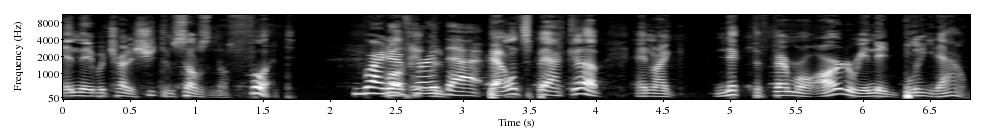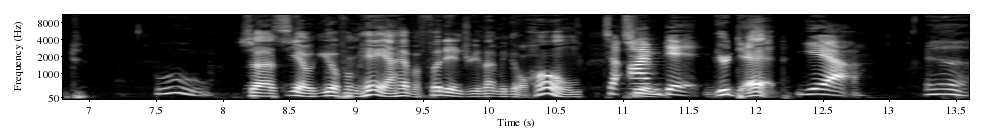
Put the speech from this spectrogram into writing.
and they would try to shoot themselves in the foot. right. Well, I've heard that. Bounce back up and like nick the femoral artery, and they bleed out. Ooh. So that's you know you go from hey I have a foot injury, let me go home To, "I'm dead." You're dead. Yeah. Ugh.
